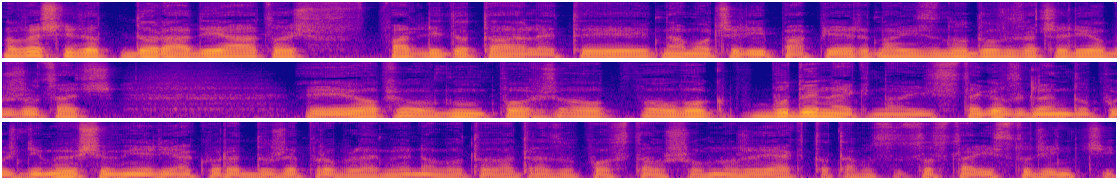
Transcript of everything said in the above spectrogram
No weszli do, do radia, coś wpadli do toalety, namoczyli papier, no i z nudów zaczęli obrzucać obok budynek, no i z tego względu później myśmy mieli akurat duże problemy, no bo to od razu powstał szum, no że jak to tam zostali studenci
